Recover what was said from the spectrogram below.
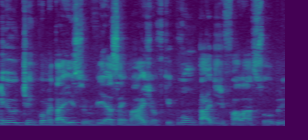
Eu tinha que comentar isso, eu vi essa imagem, eu fiquei com vontade de falar sobre.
